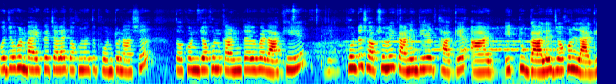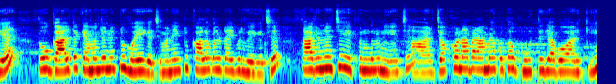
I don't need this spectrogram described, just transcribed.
ও যখন বাইকটা চালায়, তখন হয়তো ফোন টোন আসে, তখন যখন কানটা এবার রাখে ফোনটা সবসময় কানে দিয়ে থাকে, আর একটু গালে যখন লাগে, তো গালটা কেমন যেন একটু হয়ে গেছে মানে একটু কালো কালো টাইপের হয়ে গেছে, তার জন্য হচ্ছে হেডফোনগুলো নিয়েছে। আর যখন আবার আমরা কোথাও ঘুরতে যাব আর কি,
